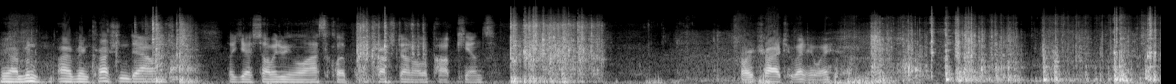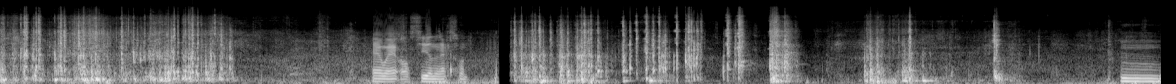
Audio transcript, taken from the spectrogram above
Yeah, I've been I've been crushing down like you guys saw me doing the last clip. I crushed down all the pop cans. Or I try to anyway. Anyway, I'll see you in the next one. Hmm.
